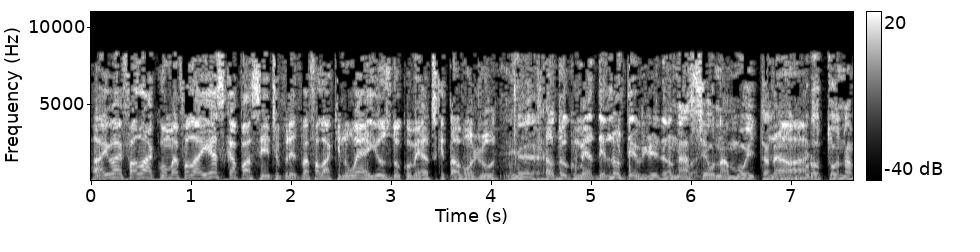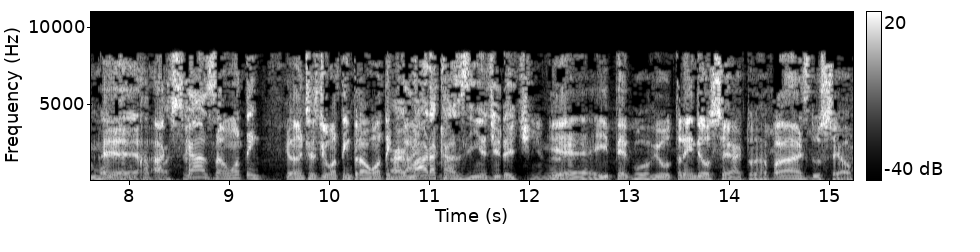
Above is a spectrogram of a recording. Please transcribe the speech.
Aí vai falar como? Vai falar, e esse capacete preto? Vai falar que não é? E os documentos que estavam junto? É. O documento dele não teve jeito. Não, Nasceu na moita, não, a- brotou na moita é, no capacete. A casa ontem, antes de ontem pra ontem, Armaram caiu. a casinha direitinho, né? É, e pegou, viu? O trem deu certo, rapaz do céu.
